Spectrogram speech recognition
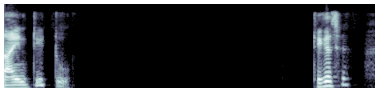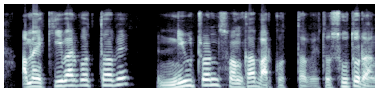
Ninety two. ঠিক আছে? আমায় কি বার করতে হবে? নিউট্রন সংখ্যা বার করতে হবে। তো সুতরাং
